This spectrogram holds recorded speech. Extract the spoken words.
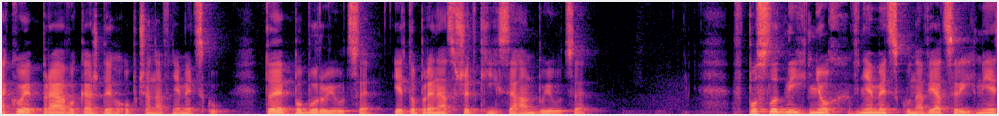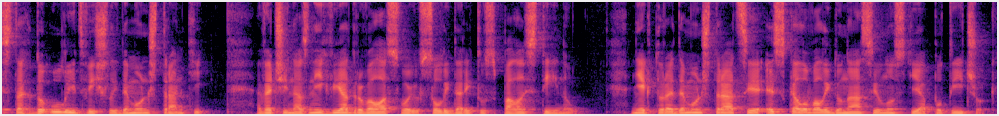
ako je právo každého občana v Nemecku. To je poborujúce, je to pre nás všetkých zahanbujúce. V posledných dňoch v Nemecku na viacerých miestach do ulic vyšli demonstranti. Väčšina z nich vyjadrovala svoju solidaritu s Palestínou. Niektoré demonstrácie eskalovali do násilnosti a potýčok.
